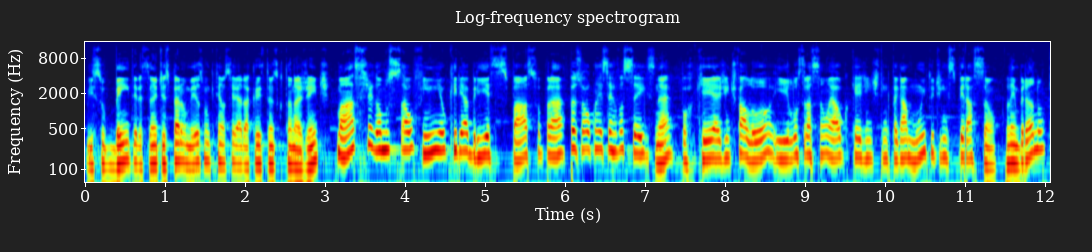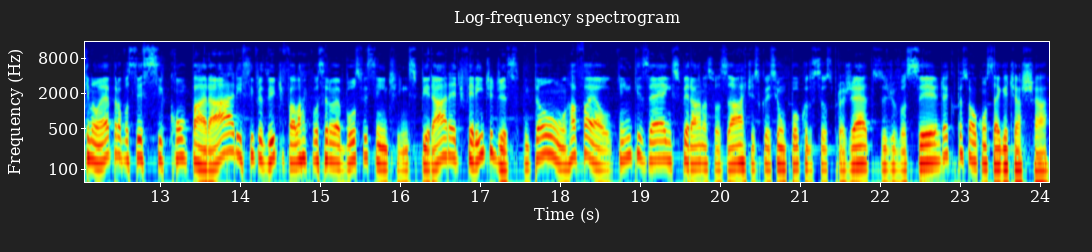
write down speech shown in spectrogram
isso bem interessante. Espero mesmo que tenham auxiliado a Cris estão escutando a gente. Mas chegamos ao fim e eu queria abrir esse espaço para o pessoal conhecer vocês, né? Porque a gente falou e ilustração é algo que a gente tem que pegar muito de inspiração. Lembrando que não é para você se comparar e simplesmente falar que você não é bom o suficiente. Inspirar é diferente disso. Então, Rafael, Rafael, quem quiser inspirar nas suas artes, conhecer um pouco dos seus projetos e de você, onde é que o pessoal consegue te achar?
